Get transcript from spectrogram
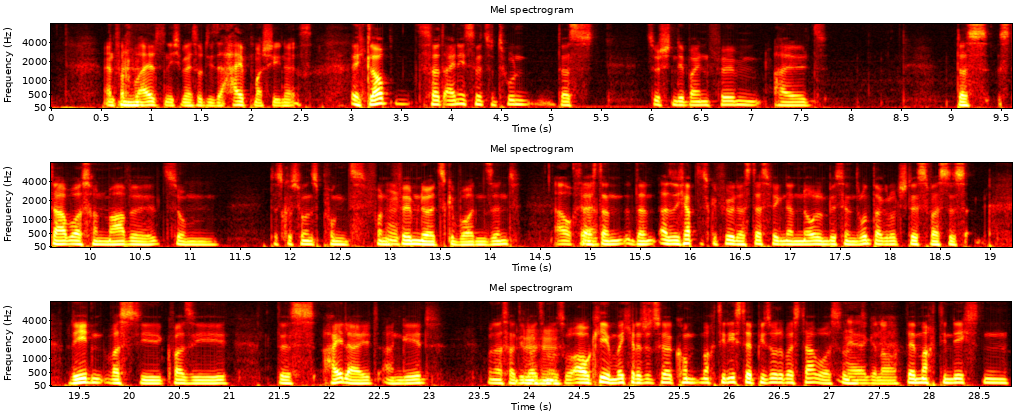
Einfach Mhm. weil es nicht mehr so diese Hype-Maschine ist. Ich glaube, das hat einiges damit zu tun, dass zwischen den beiden Filmen halt das Star Wars und Marvel zum Diskussionspunkt von Hm. Filmnerds geworden sind. Auch, Das heißt dann, dann also ich habe das Gefühl, dass deswegen dann Nolan ein bisschen runtergerutscht ist, was das Reden, was die quasi das Highlight angeht. Und dass halt die Leute Mhm. nur so, ah, okay, und welcher Regisseur kommt, macht die nächste Episode bei Star Wars? Und ja. genau. wer macht die nächsten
